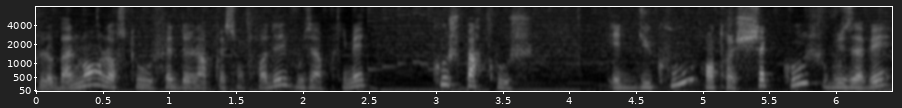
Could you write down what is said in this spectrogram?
Globalement, lorsque vous faites de l'impression 3D, vous imprimez couche par couche. Et du coup, entre chaque couche, vous avez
